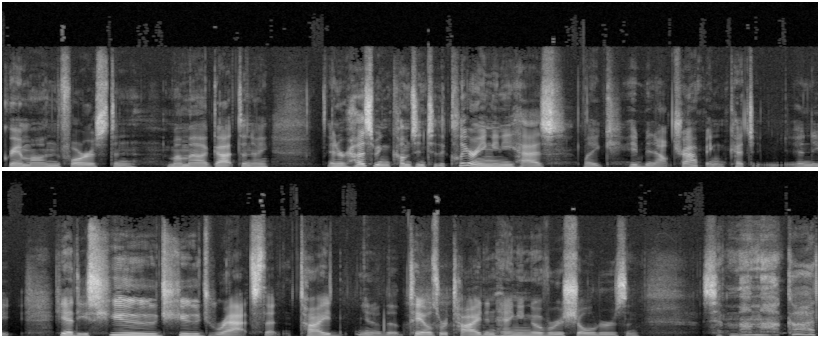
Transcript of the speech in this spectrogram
grandma in the forest, and Mama got and I, and her husband comes into the clearing, and he has like he'd been out trapping, catching, and he, he had these huge, huge rats that tied, you know, the tails were tied and hanging over his shoulders, and I said, "Mama, God,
